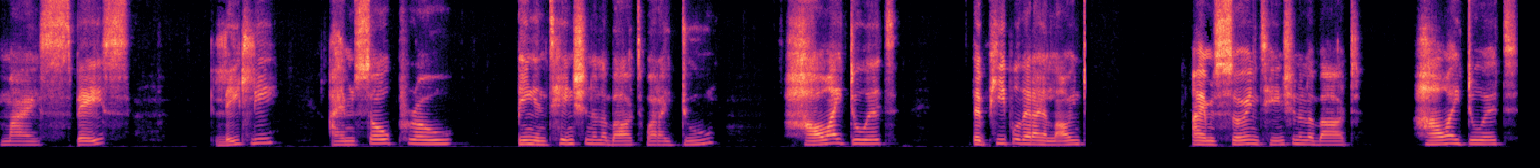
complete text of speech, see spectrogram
my space lately. I am so pro being intentional about what I do, how I do it, the people that I allow into. I am so intentional about how I do it,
